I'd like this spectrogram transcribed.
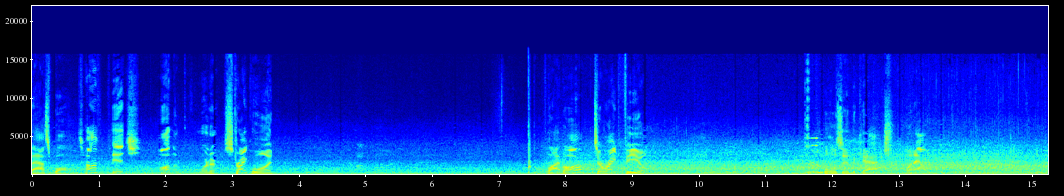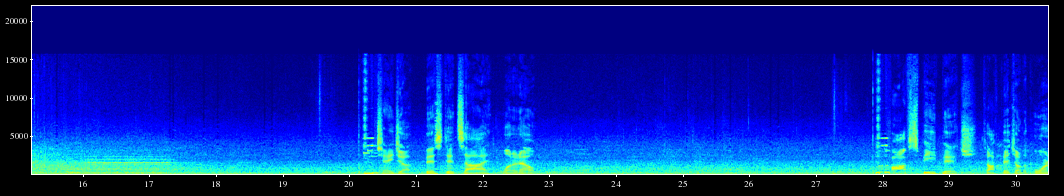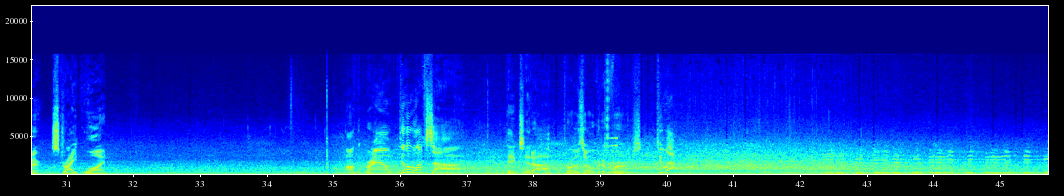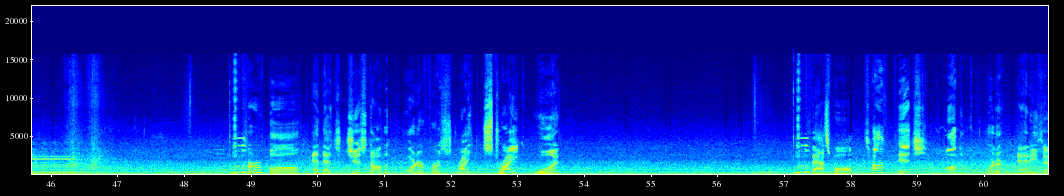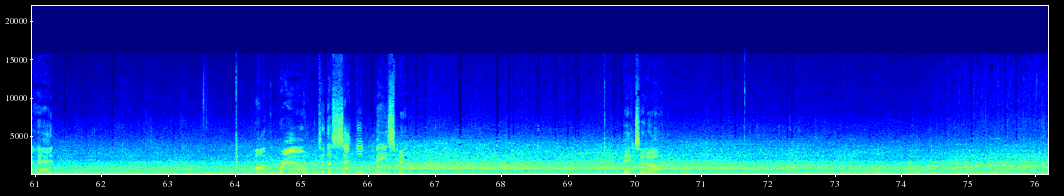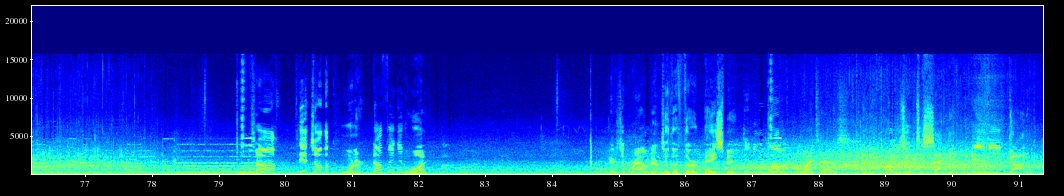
Fastball. Tough pitch on the corner. Strike one. Fly ball to right field. Pulls in the catch. One out. Change up. Missed inside. 1 0. Off speed pitch. Tough pitch on the corner. Strike one. On the ground to the left side. Picks it up. Throws over to first. Two out. Curveball, and that's just on the corner for a strike. Strike one. Fastball, tough pitch on the corner, and he's ahead. On the ground to the second baseman. Picks it up. Tough pitch on the corner. Nothing in one. Here's a grounder to the third baseman. Into the glove of Fuentes. And he throws it to second. And he got it.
